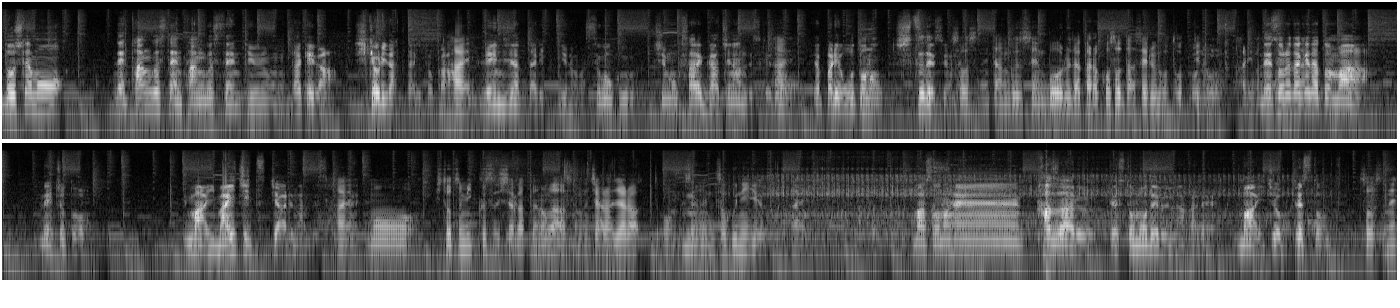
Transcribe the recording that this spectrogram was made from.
どうしてもでタングステンタングステンっていうのだけが飛距離だったりとか、はい、レンジだったりっていうのがすごく注目されがちなんですけど、はい、やっぱり音の質ですよね。そうですね。タングステンボールだからこそ出せる音っていうのがあります、ね、でそれだけだとまあねちょっとまあいまいちっつっちゃあれなんですけど、ね、はい、もう一つミックスしたかったのがそのジャラジャラ音ですよね、うん、俗に言う、はい、まあその辺数あるテストモデルの中でまあ一応ベスト。そうですね。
